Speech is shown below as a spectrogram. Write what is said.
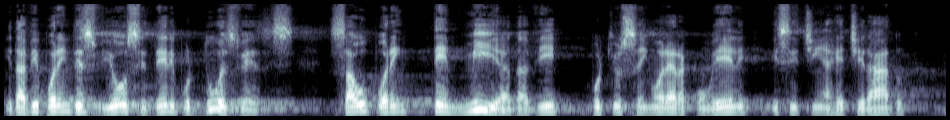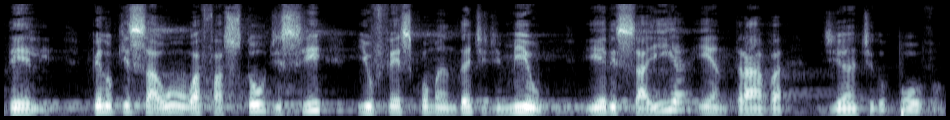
E Davi, porém, desviou-se dele por duas vezes. Saul, porém, temia Davi, porque o Senhor era com ele e se tinha retirado dele. Pelo que Saul o afastou de si e o fez comandante de mil, e ele saía e entrava diante do povo.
